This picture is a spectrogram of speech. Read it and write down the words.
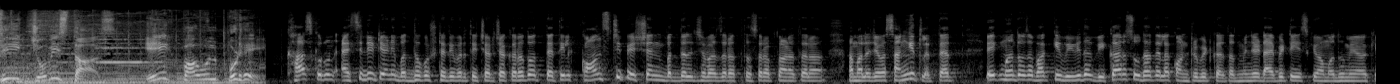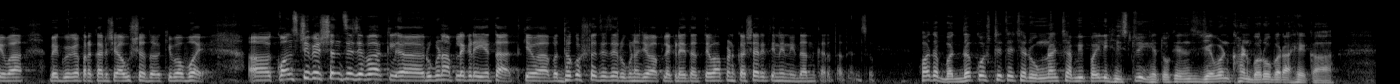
Zee चोवीस तास एक पाऊल पुढे. खास करून ऍसिडिटी आणि बद्धकोष्ठतेवरती चर्चा करत आहोत. त्यातील कॉन्स्टिपेशनबद्दल जेव्हा जर त्याला आम्हाला जेव्हा सांगितलं त्यात एक महत्त्वाचा भाग की विविध विकार सुद्धा त्याला कॉन्ट्रीब्युट करतात. म्हणजे डायबिटीस किंवा मधुमेह किंवा वेगवेगळ्या प्रकारची औषधं किंवा वय. कॉन्स्टिपेशनचे जेव्हा रुग्ण आपल्याकडे येतात किंवा बद्धकोष्ठतेचे रुग्ण जेव्हा आपल्याकडे येतात तेव्हा आपण कशा रीतीने निदान करतात त्यांचं? हो आता बद्धकोष्ठतेच्या रुग्णांची आम्ही पहिली हिस्ट्री घेतो की त्यांचं जेवणखाण बरोबर आहे का?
